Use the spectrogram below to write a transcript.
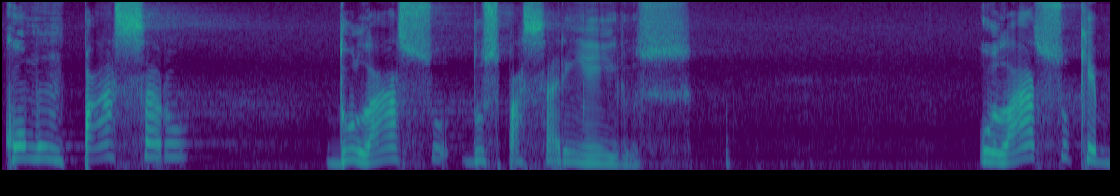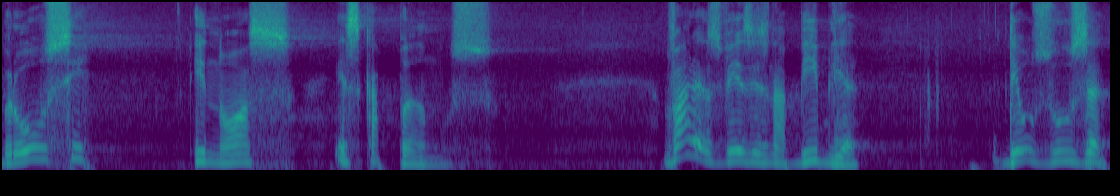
como um pássaro do laço dos passarinheiros. O laço quebrou-se e nós escapamos. Várias vezes na Bíblia, Deus usa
